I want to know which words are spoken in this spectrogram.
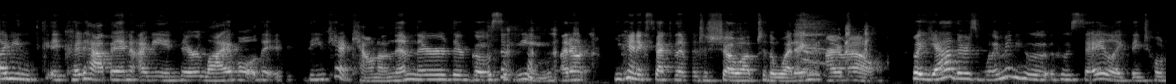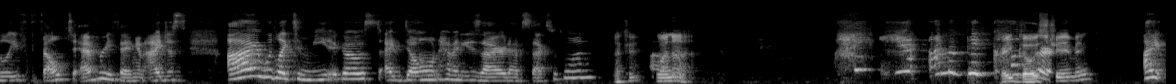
I, mean, it could happen. I mean, they're liable. They, you can't count on them. They're they're ghostly beings. I don't. You can't expect them to show up to the wedding. I don't know but yeah there's women who who say like they totally felt everything and i just i would like to meet a ghost. I don't have any desire to have sex with one. Okay why um, not? I can't i'm a big are you ghost shaming? I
